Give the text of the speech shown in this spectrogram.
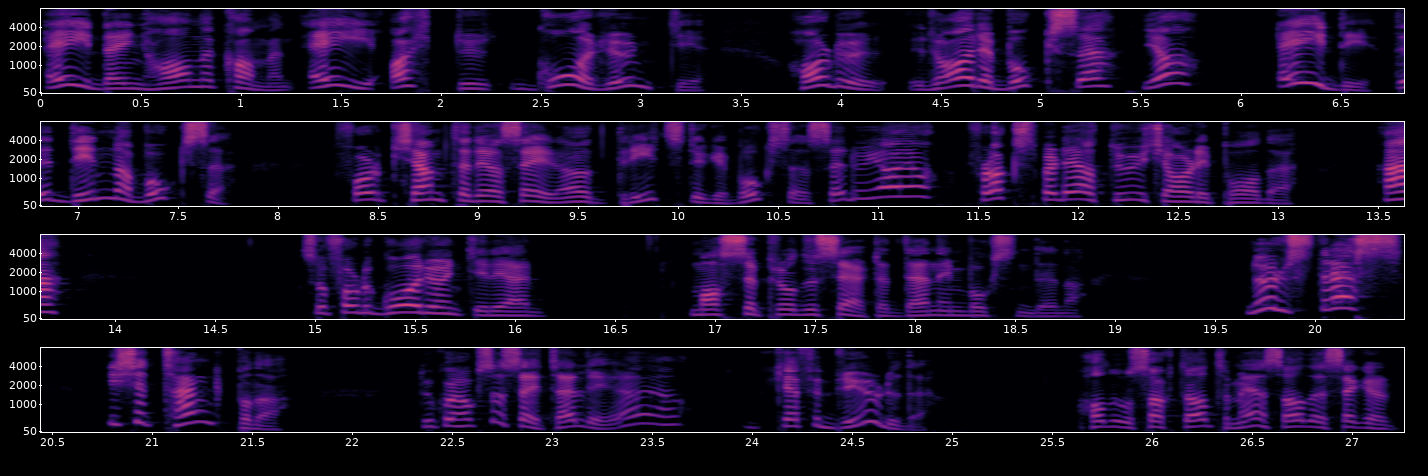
Eie den hanekammen. Eie alt du går rundt i. Har du rare bukser? Ja, eie de. Det er dine bukser. Folk kommer til deg og sier ja, 'dritstygge bukser'. Så sier du ja ja, flaks for det at du ikke har de på deg. Hæ? Så får du gå rundt i de her masseproduserte denimbuksene dine. Null stress! Ikke tenk på det. Du kan jo også si til dem ja ja, hvorfor bryr du deg? Hadde hun sagt det til meg, så hadde jeg sikkert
